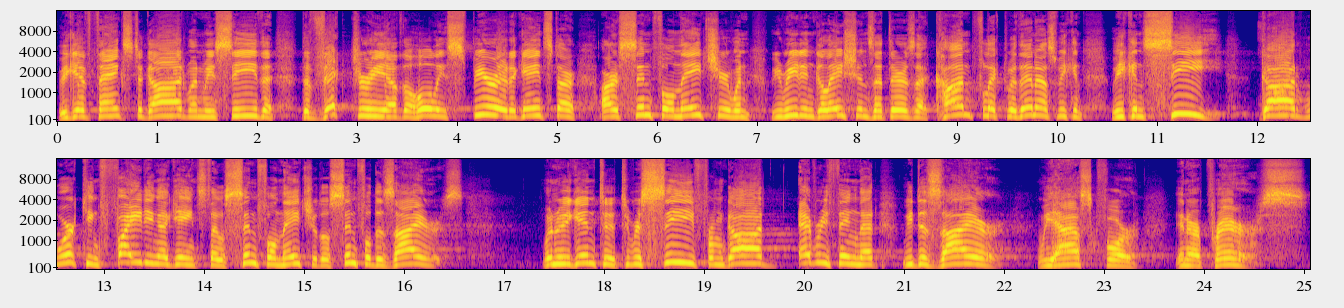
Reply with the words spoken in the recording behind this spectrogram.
We give thanks to God when we see the, the victory of the Holy Spirit against our, our sinful nature. When we read in Galatians that there's a conflict within us, we can, we can see God working, fighting against those sinful nature, those sinful desires. When we begin to, to receive from God everything that we desire, we ask for in our prayers.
